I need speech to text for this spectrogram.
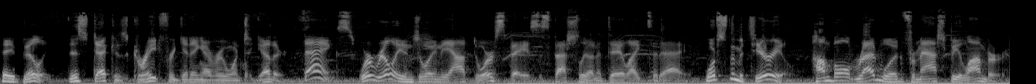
Hey, Billy, this deck is great for getting everyone together. Thanks. We're really enjoying the outdoor space, especially on a day like today. What's the material? Humboldt Redwood from Ashby Lumber.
